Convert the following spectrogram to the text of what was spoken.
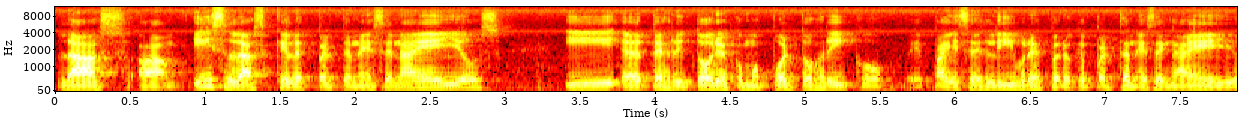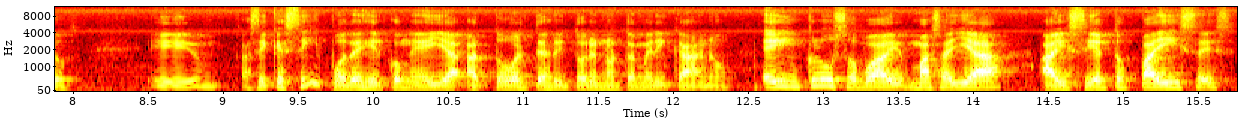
las um, islas que les pertenecen a ellos y eh, territorios como Puerto Rico, eh, países libres pero que pertenecen a ellos. Eh, así que sí, puedes ir con ella a todo el territorio norteamericano e incluso más allá, hay ciertos países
